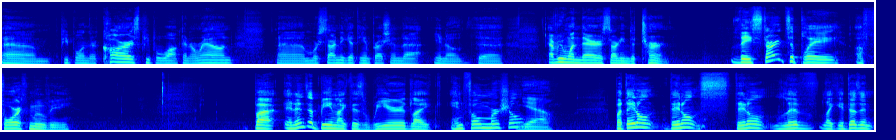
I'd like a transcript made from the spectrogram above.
um, people in their cars, people walking around. Um, we're starting to get the impression that you know the everyone there is starting to turn. They start to play a fourth movie but it ends up being like this weird like infomercial. Yeah. But they don't they don't they don't live like it doesn't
